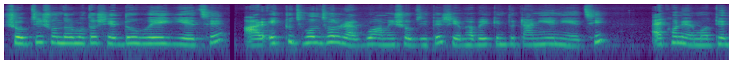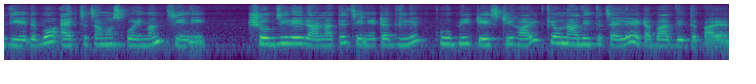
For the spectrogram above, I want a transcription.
সবজি সুন্দর মতো সেদ্ধ হয়ে গিয়েছে। আর একটু ঝোল ঝোল রাখব আমি সবজিতে, সেভাবেই কিন্তু টানিয়ে নিয়েছি। এখন এর মধ্যে দিয়ে দেব এক চা চামচ পরিমাণ চিনি। সবজির এই রান্নাতে চিনিটা দিলে খুবই টেস্টি হয়। কেউ না দিতে চাইলে এটা বাদ দিতে পারেন।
